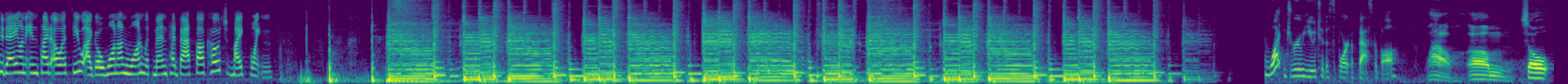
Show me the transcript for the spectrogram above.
Today on Inside OSU, I go one-on-one -on -one with men's head basketball coach Mike Boynton. What drew you to the sport of basketball? Wow. Um, so,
